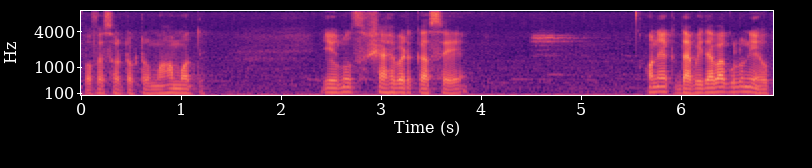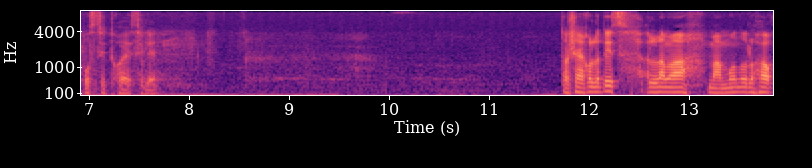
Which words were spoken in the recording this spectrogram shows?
প্রফেসর ডক্টর মোহাম্মদ ইউনুস সাহেবের কাছে অনেক দাবি দাবাগুলো নিয়ে উপস্থিত হয়েছিলেন। তো শেখুল হাদিস আল্লামা মামুনুল হক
